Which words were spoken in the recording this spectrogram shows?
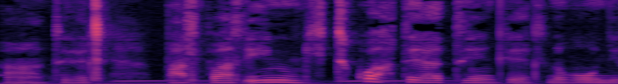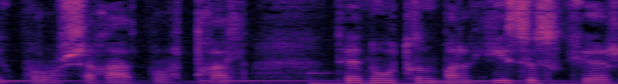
Аа тэгэл балбал ийм итгэхгүй байхдаа яадаг юм гээл нөгөө нэг буруушаагаад буруутгаал. Тэгээ нөгөөдг нь баг Иесус гэхээр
